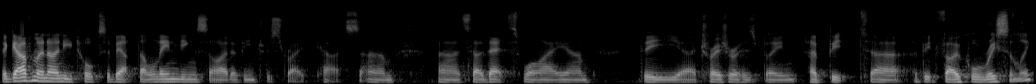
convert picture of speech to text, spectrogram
the government only talks about the lending side of interest rate cuts. Um, uh, so that's why um, the uh, Treasurer has been a bit, uh, a bit vocal recently.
